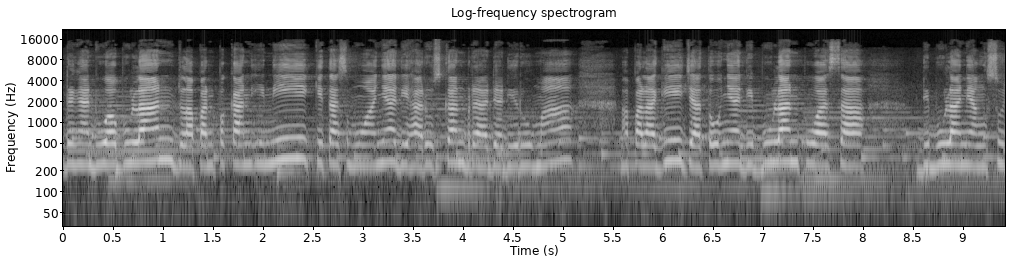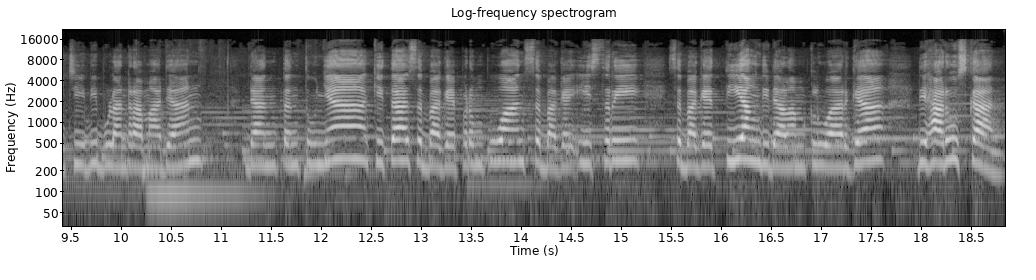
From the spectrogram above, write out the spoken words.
Dengan dua bulan, delapan pekan ini kita semuanya diharuskan berada di rumah. Apalagi jatuhnya di bulan puasa, di bulan yang suci, di bulan Ramadan dan tentunya kita sebagai perempuan, sebagai istri, sebagai tiang di dalam keluarga diharuskan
